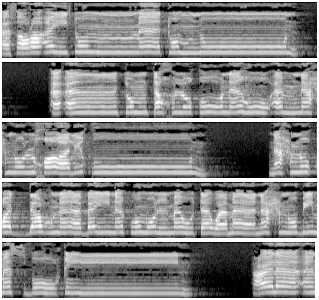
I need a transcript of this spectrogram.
افرايتم ما تمنون؟ اانتم تخلقونه ام نحن الخالقون؟ نحن قدرنا بينكم الموت وما نحن بمسبوقين. على أن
